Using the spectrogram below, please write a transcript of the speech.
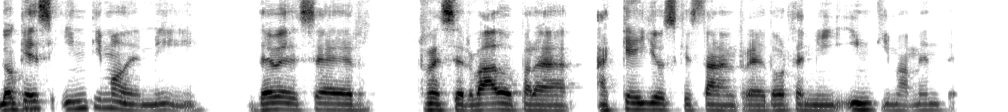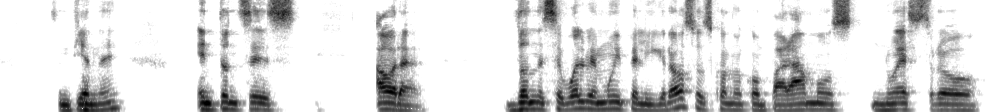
lo que es íntimo de mí debe ser reservado para aquellos que están alrededor de mí íntimamente. ¿Se entiende? Entonces, ahora, donde se vuelve muy peligroso es cuando comparamos nuestro,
